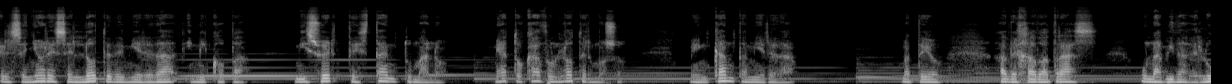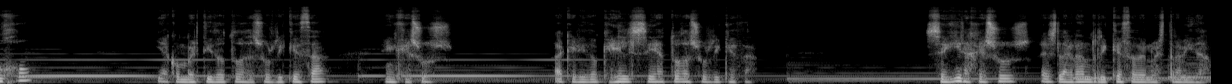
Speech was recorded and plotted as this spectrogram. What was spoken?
El Señor es el lote de mi heredad y mi copa. Mi suerte está en tu mano. Me ha tocado un lote hermoso. Me encanta mi heredad. Mateo ha dejado atrás una vida de lujo y ha convertido toda su riqueza en Jesús. Ha querido que Él sea toda su riqueza. Seguir a Jesús es la gran riqueza de nuestra vida.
